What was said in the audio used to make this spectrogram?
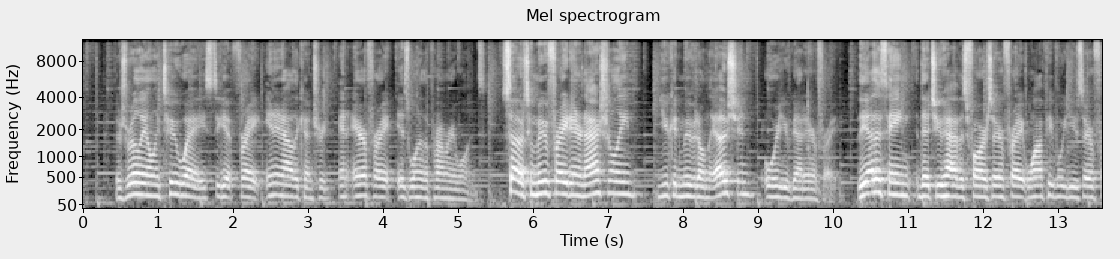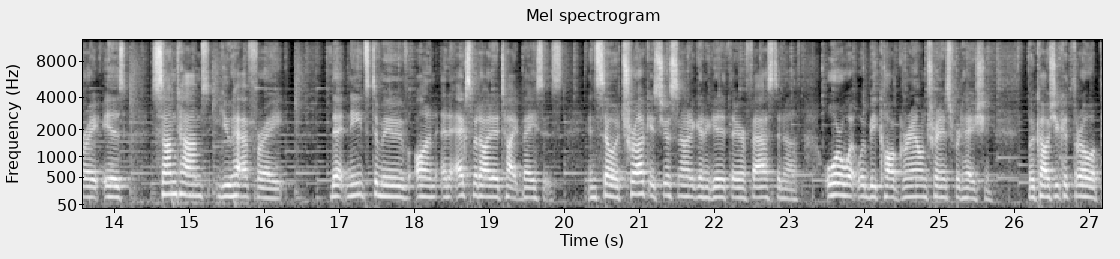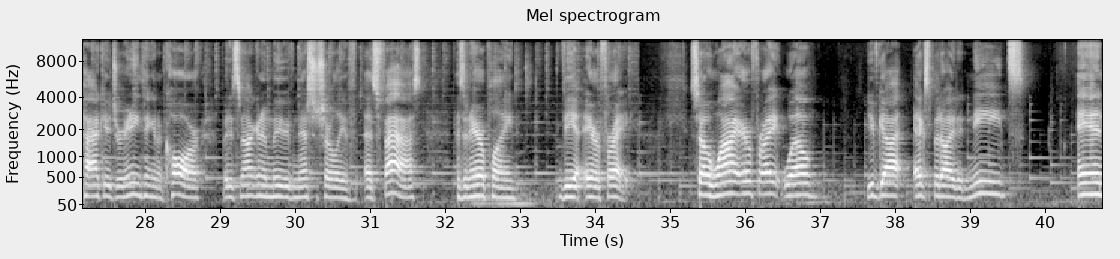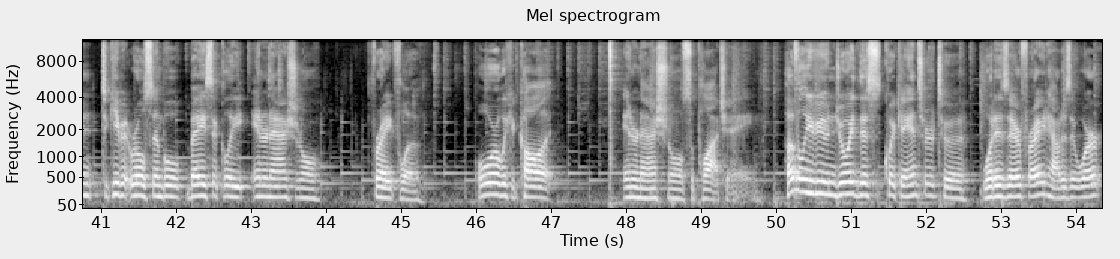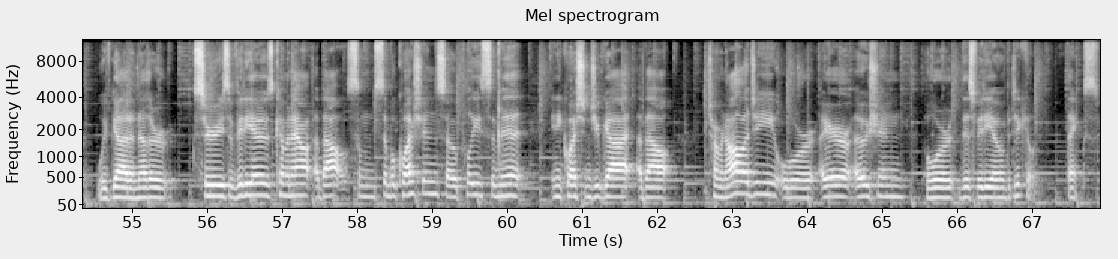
there's really only two ways to get freight in and out of the country, and air freight is one of the primary ones. So to move freight internationally, you can move it on the ocean or you've got air freight. The other thing that you have as far as air freight, why people use air freight is sometimes you have freight that needs to move on an expedited type basis. And so a truck is just not gonna get it there fast enough or what would be called ground transportation because you could throw a package or anything in a car, but it's not gonna move necessarily as fast as an airplane via air freight. So why air freight? Well, you've got expedited needs, and to keep it real simple, basically international freight flow. Or we could call it international supply chain. Hopefully you enjoyed this quick answer to what is air freight, how does it work. We've got another series of videos coming out about some simple questions, so please submit any questions you've got about terminology or air, ocean, or this video in particular. Thanks.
